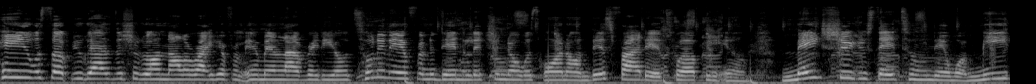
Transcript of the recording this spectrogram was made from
Hey, what's up, you guys? This your girl Nala right here from MN Live Radio. Tuning in from the den to let you know what's going on this Friday at 12 p.m. Make sure you stay tuned in with me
